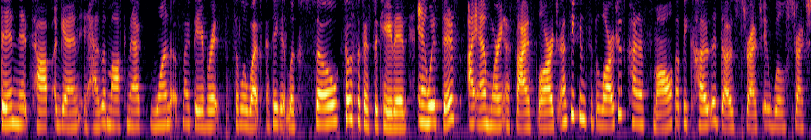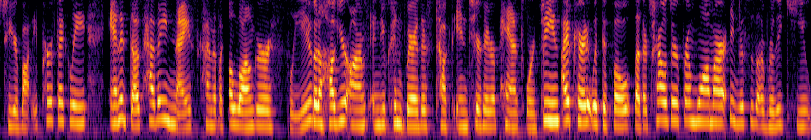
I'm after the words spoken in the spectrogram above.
thin knit top. Again, it has a mock neck, one of my favorite silhouettes. I think it looks so, so sophisticated. And with this, I am wearing a size large. As you can see, the large is kind of small, but because it does stretch, it will stretch to your body perfectly. And it does have a nice kind of like a longer sleeve. Gonna hug your arms and you can wear this tucked into your favorite pants or jeans. I paired it with the faux leather trouser from Walmart. I think this is a really cute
